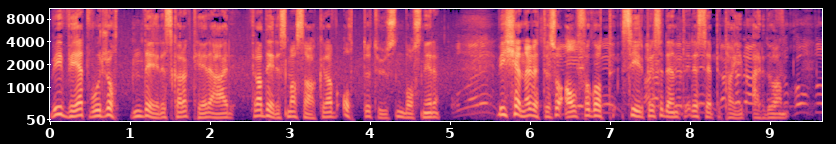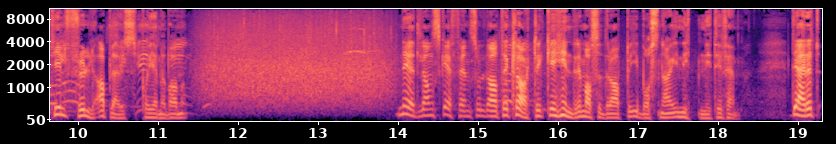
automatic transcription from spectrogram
Vi vet hvor råtten deres karakter er fra deres massakre av 8000 bosniere. Vi kjenner dette så altfor godt, sier president Recep Tayyip Erdogan, til full applaus på hjemmebane. Nederlandske FN-soldater klarte ikke hindre massedrapet i Bosnia i 1995. Det er et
